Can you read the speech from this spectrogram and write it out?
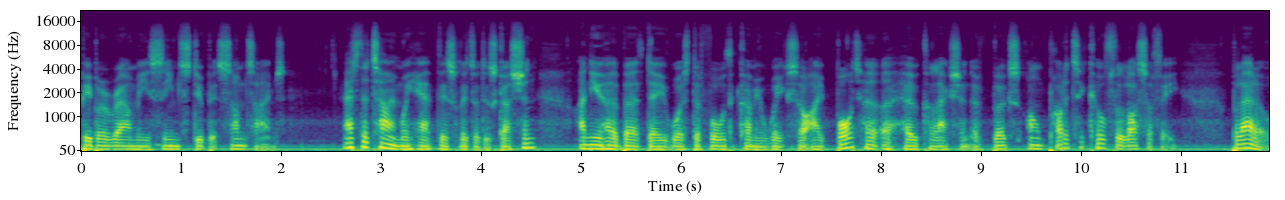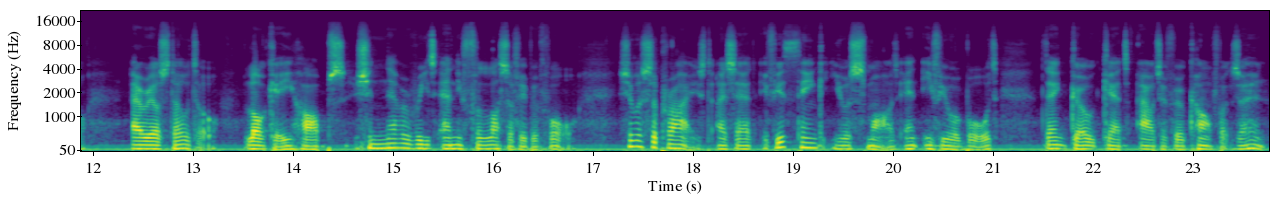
People around me seem stupid sometimes. At the time we had this little discussion, I knew her birthday was the forthcoming week, so I bought her a whole collection of books on political philosophy. Plato, Aristotle, Locke, Hobbes. She never read any philosophy before. She was surprised. I said, If you think you're smart and if you are bored, then go get out of your comfort zone.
